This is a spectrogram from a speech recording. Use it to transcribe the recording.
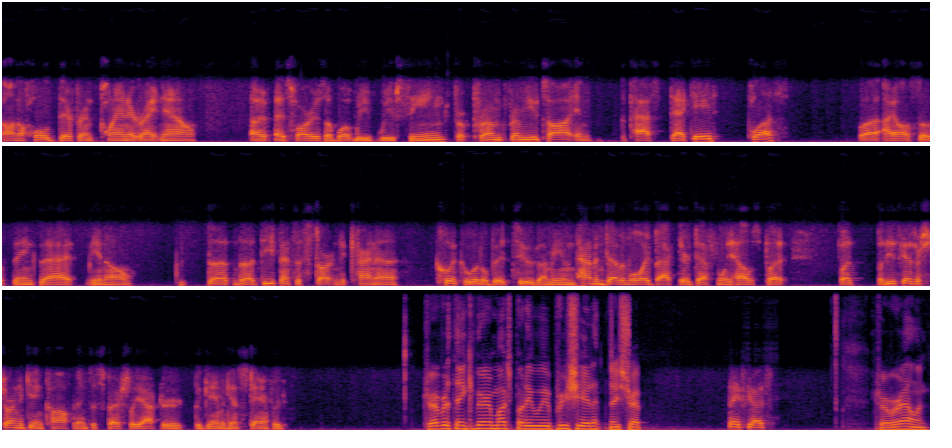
on a whole different planet right now, uh, as far as of what we've we've seen from from Utah in the past decade plus. But I also think that you know the the defense is starting to kind of click a little bit too. I mean, having Devin Lloyd back there definitely helps, but but but these guys are starting to gain confidence, especially after the game against Stanford. Trevor, thank you very much, buddy. We appreciate it. Thanks, Trev. Thanks, guys. Trevor Allen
